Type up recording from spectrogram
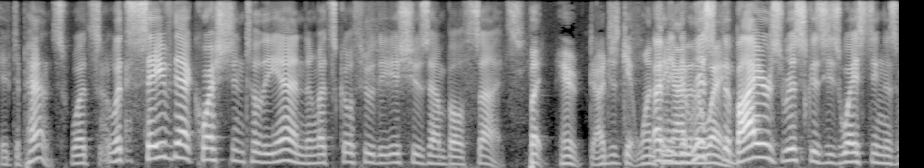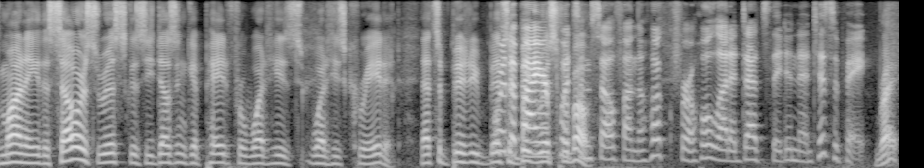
It depends. Let's let's save that question till the end, and let's go through the issues on both sides. But here, I just get one I thing mean, out the of risk, the way. the buyer's risk is he's wasting his money. The seller's risk is he doesn't get paid for what he's what he's created. That's a big Or that's the a big buyer risk for puts himself on the hook for a whole lot of debts they didn't anticipate. Right.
